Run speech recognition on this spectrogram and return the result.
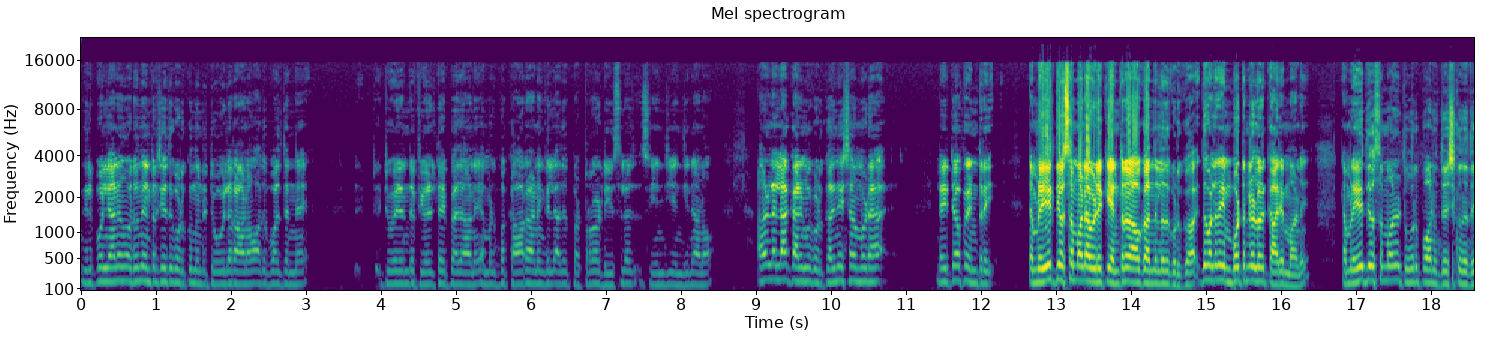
ഇതിലിപ്പോൾ ഞാൻ ഓരോന്ന് എന്റർ ചെയ്ത് കൊടുക്കുന്നുണ്ട്. ടൂ വീലർ ആണോ അതുപോലെ തന്നെ ടൂ വീലറിന്റെ ഫ്യൂൽ ടൈപ്പ് ഏതാണ് നമ്മളിപ്പോൾ കാറാണെങ്കിൽ അത് പെട്രോളോ ഡീസലോ സി എൻ ജി എഞ്ചിനാണോ അങ്ങനെയുള്ള എല്ലാ കാര്യങ്ങളും കൊടുക്കുക. അതിനുശേഷം നമ്മുടെ ഡേറ്റ് ഓഫ് എൻട്രി നമ്മൾ ഏത് ദിവസമാണ് അവിടേക്ക് എന്റർ ആവുക എന്നുള്ളത് കൊടുക്കുക. ഇത് വളരെ ഇമ്പോർട്ടന്റ് ഉള്ളൊരു കാര്യമാണ്. നമ്മൾ ഏത് ദിവസമാണ് ടൂർ പോകാൻ ഉദ്ദേശിക്കുന്നത്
